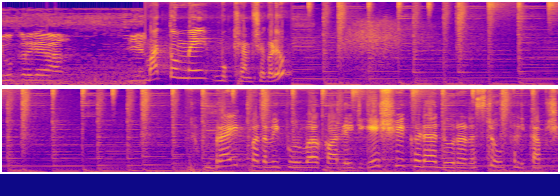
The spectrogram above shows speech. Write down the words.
ಯುವಕರಿಗೆ ಮತ್ತೊಮ್ಮೆ ಮುಖ್ಯಾಂಶಗಳು. ಬ್ರೈಟ್ ಪದವಿ ಪೂರ್ವ ಕಾಲೇಜಿಗೆ ಶೇಕಡ ನೂರರಷ್ಟು ಫಲಿತಾಂಶ.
